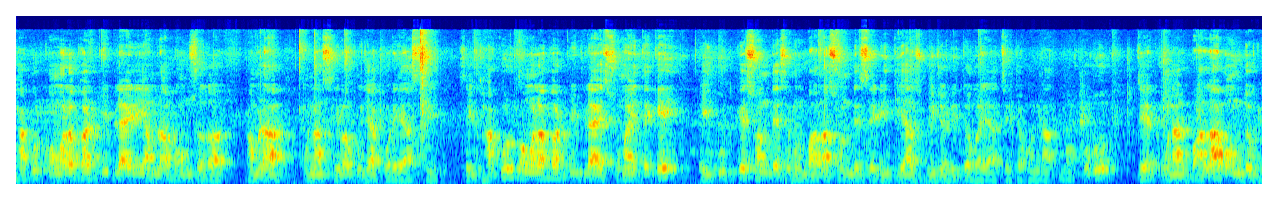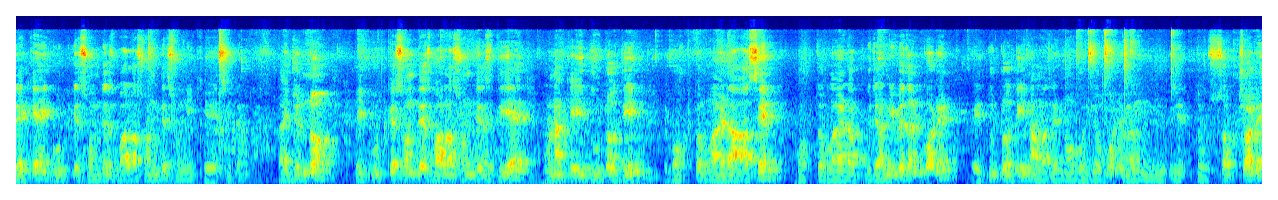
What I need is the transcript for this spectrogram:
ঠাকুর কমলাকার পিবলাইরই আমরা বংশধর, আমরা ওনার সেবা পূজা করে আসছি। সেই ঠাকুর কমলাকর পিবলাইয়ের সময় থেকেই এই গুটকে সন্দেশ এবং বালা সন্দেশের ইতিহাস বিজড়িত হয়ে আছে জগন্নাথ মহাপ্রভু, যে ওনার বালা বন্ধক রেখে এই গুটকে সন্দেশ, বালা সন্দেশ উনি খেয়েছিলেন। তাই জন্য এই গুটকে সন্দেশ, বালা সন্দেশ দিয়ে ওনাকে এই দুটো দিন ভক্ত মায়েরা আসেন, ভক্ত মায়েরা পূজা নিবেদন করেন। এই দুটো দিন আমাদের নবযৌবন এবং নৃত্য উৎসব চলে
